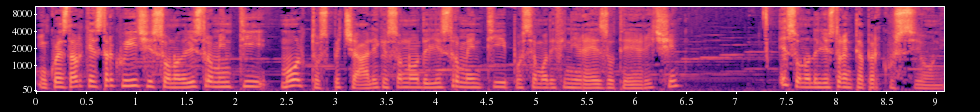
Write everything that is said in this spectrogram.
in questa orchestra qui ci sono degli strumenti molto speciali, che sono degli strumenti, possiamo definire, esoterici, e sono degli strumenti a percussioni.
